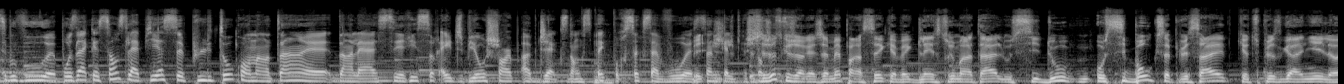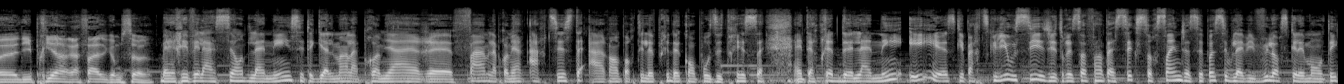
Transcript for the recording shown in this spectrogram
Si vous vous euh, posez la question, c'est la pièce plutôt qu'on entend euh, dans la série sur HBO Sharp Objects. Donc c'est peut-être pour ça que ça vous euh, Mais sonne quelque chose. C'est juste que j'aurais jamais pensé qu'avec de l'instrumental aussi doux, aussi beau que ça puisse être, que tu puisses gagner là, les prix en rafale comme ça. Ben, révélation de l'année, c'est également la première femme, la première artiste à remporter le prix de compositrice interprète de l'année. Et ce qui est particulier aussi, j'ai trouvé ça fantastique sur scène, je sais pas si vous l'avez vu lorsqu'elle est montée,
